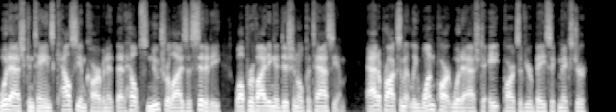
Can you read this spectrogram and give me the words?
Wood ash contains calcium carbonate that helps neutralize acidity while providing additional potassium. Add approximately 1 part wood ash to 8 parts of your basic mixture,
